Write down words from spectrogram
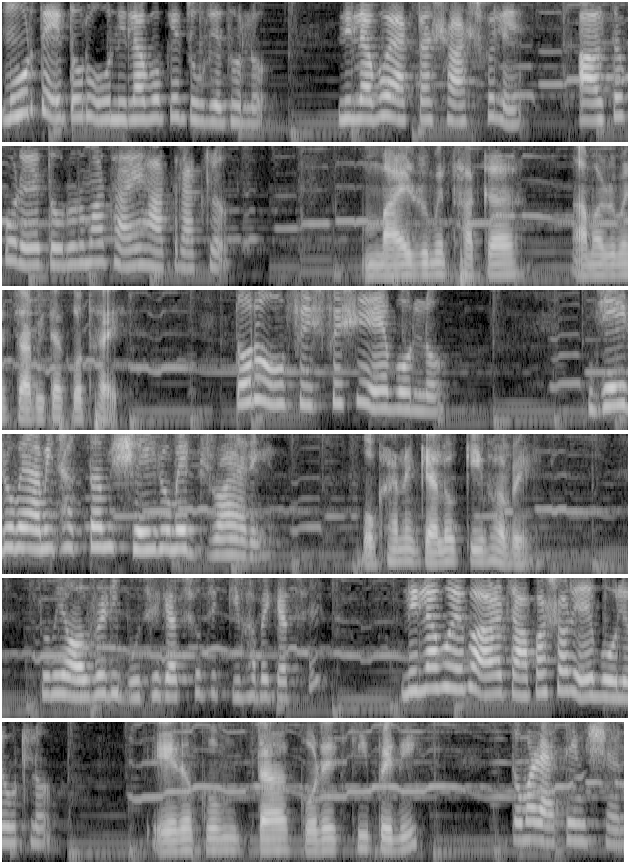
মুহূর্তে তরু নীলাবকে জড়িয়ে ধরল। নীলাব একটা শ্বাস ফেলে আলতো করে তরুর মাথায় হাত রাখল। মায়ের রুমে থাকা আমার রুমের চাবিটা কোথায়? তরু ফিসফিসিয়ে বলল যেই রুমে আমি থাকতাম সেই রুমের ড্রয়ারে। ওখানে গেল কীভাবে? তুমি অলরেডি বুঝে গেছো যে কীভাবে গেছে? নীলাব এবার চাপা স্বরে বলে উঠল এরকমটা করে কি পেনি? তোমার অ্যাটেনশন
